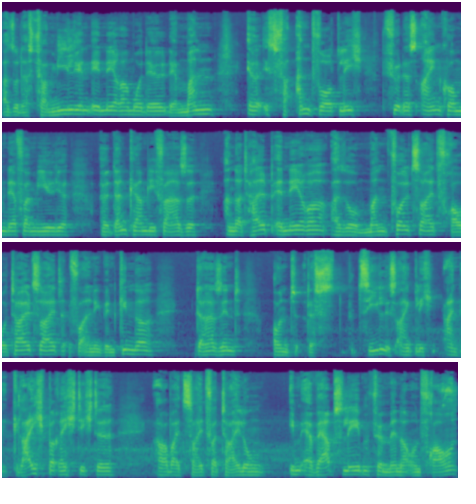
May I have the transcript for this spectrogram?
Also das Familienernährermodell, der Mann er ist verantwortlich für das Einkommen der Familie. Äh, dann kam die Phase anderthalb Ernährer, also Mann Vollzeit, Frau Teilzeit, vor allen Dingen wenn Kinder da sind. Und das Ziel ist eigentlich eine gleichberechtigte Arbeitszeitverteilung im Erwerbsleben für Männer und Frauen.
